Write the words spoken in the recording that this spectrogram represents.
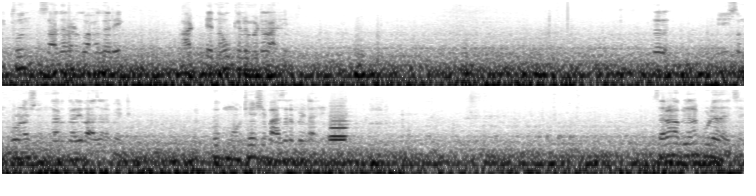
इथून साधारण गुहागर एक आठ ते नऊ किलोमीटर आहे. तर ही संपूर्ण शृंगारतळी बाजारपेठ. खूप मोठी अशी बाजारपेठ आहे. सरळ आपल्याला पुढे जायचंय.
